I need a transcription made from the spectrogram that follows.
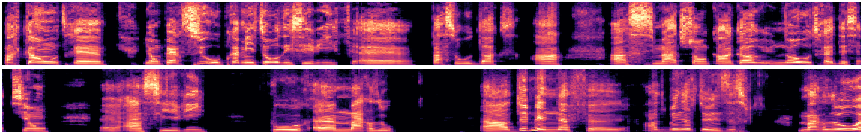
Par contre, euh, ils ont perdu au premier tour des séries euh, face aux Ducks en, en six matchs. Donc encore une autre déception en série pour Marlowe. En 2009, en 2009-2010, Marlowe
